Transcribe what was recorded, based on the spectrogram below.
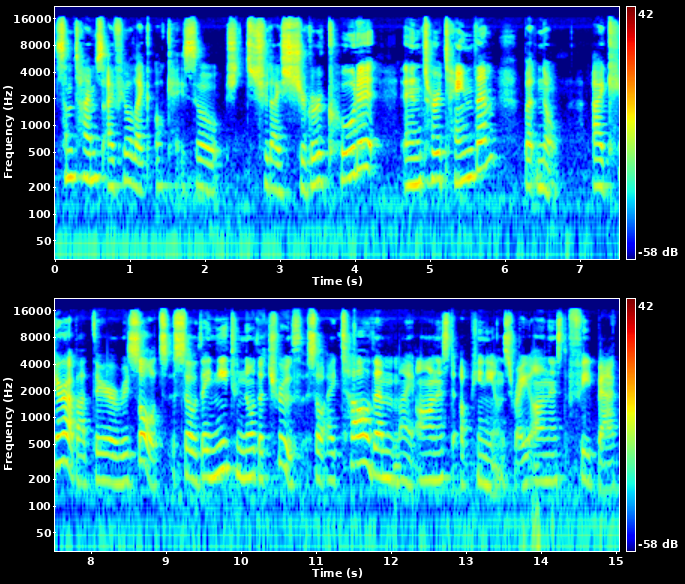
sometimes I feel like, okay, so sh- should I sugarcoat it, entertain them? But no, I care about their results, so they need to know the truth. So I tell them my honest opinions, right? Honest feedback,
